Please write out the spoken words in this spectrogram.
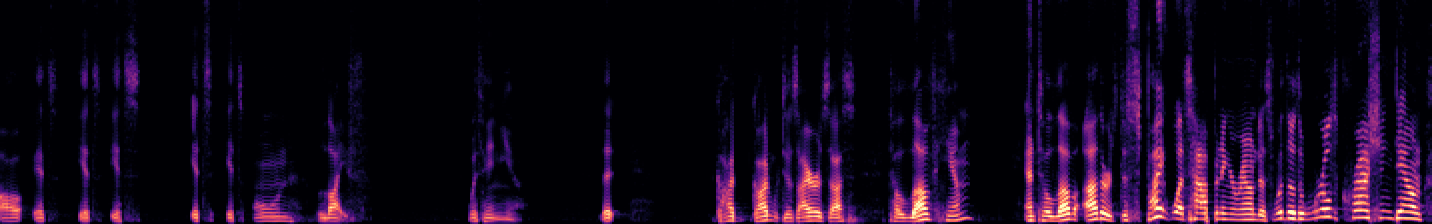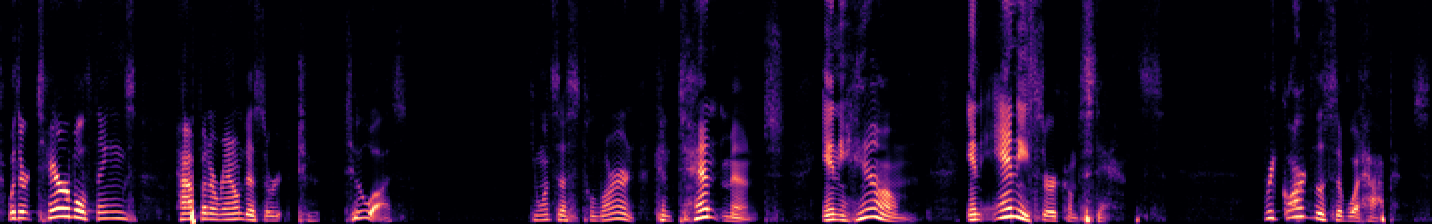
all it's it's it's it's its own life within you that god god desires us to love him and to love others despite what's happening around us whether the world's crashing down whether terrible things happen around us or to, to us he wants us to learn contentment in him in any circumstance, regardless of what happens.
